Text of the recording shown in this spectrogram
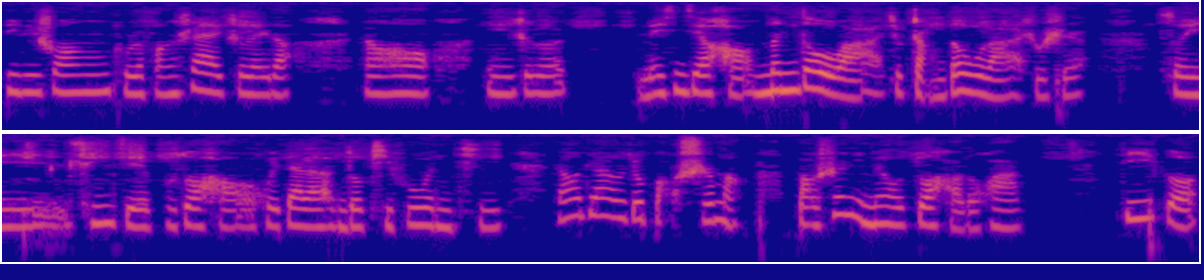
BB 霜、涂了防晒之类的，然后你这个没清洁好，闷痘啊，就长痘啦，是不是？所以清洁不做好会带来很多皮肤问题，然后第二个就是保湿嘛，保湿你没有做好的话，第一个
